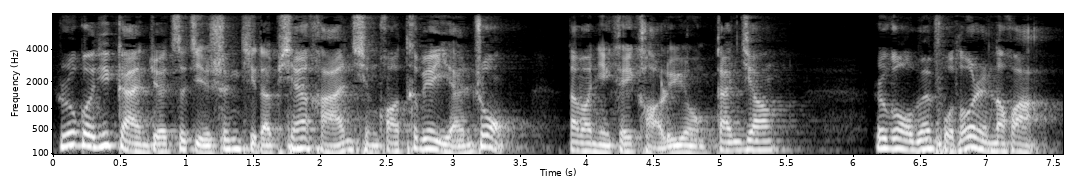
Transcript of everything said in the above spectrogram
如果你感觉自己身体的偏寒情况特别严重，那么你可以考虑用干姜。如果我们普通人的话，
